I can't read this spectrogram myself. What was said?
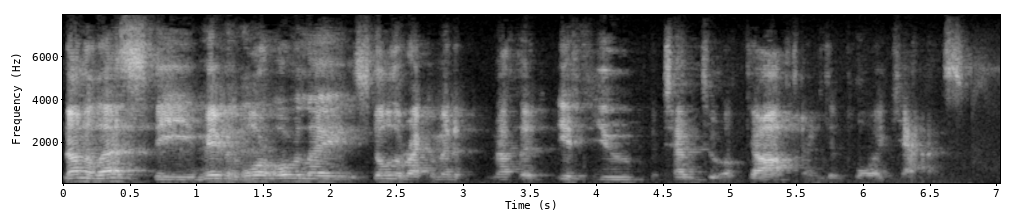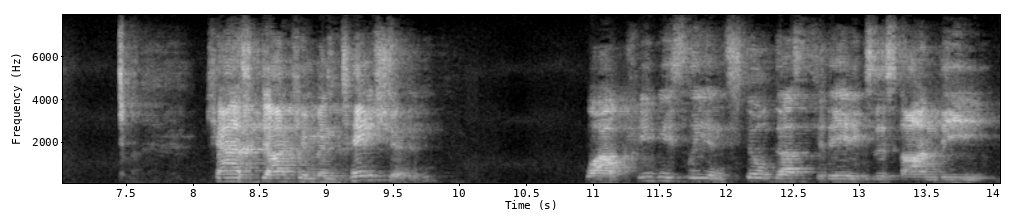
Nonetheless, the Maven War overlay is still the recommended method if you attempt to adopt and deploy CAS. CAS documentation, while previously and still does today exist on the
